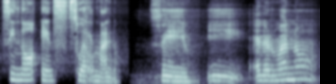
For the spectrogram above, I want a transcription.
sino es su hermano. Sí, y el hermano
